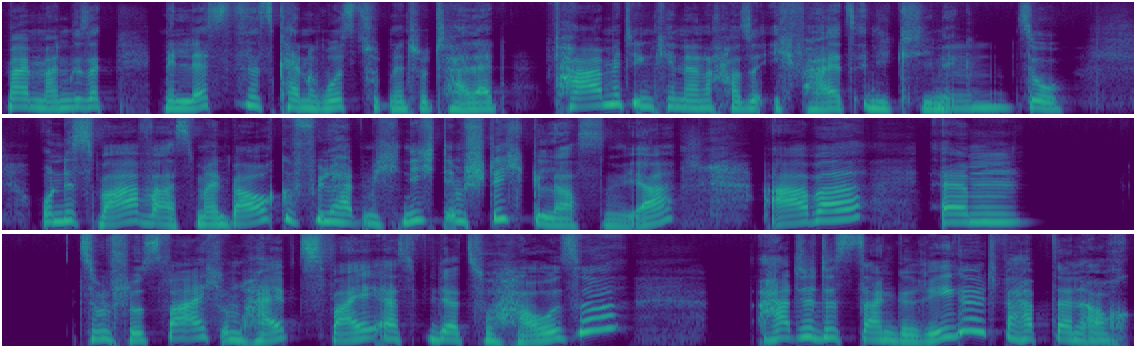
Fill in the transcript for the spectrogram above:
meinem Mann gesagt, mir lässt es jetzt keine Ruhe, es tut mir total leid, fahr mit den Kindern nach Hause, ich fahre jetzt in die Klinik. Mhm. So. Und es war was, mein Bauchgefühl hat mich nicht im Stich gelassen, ja, aber ähm, zum Schluss war ich um halb zwei erst wieder zu Hause, hatte das dann geregelt, habe dann auch,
